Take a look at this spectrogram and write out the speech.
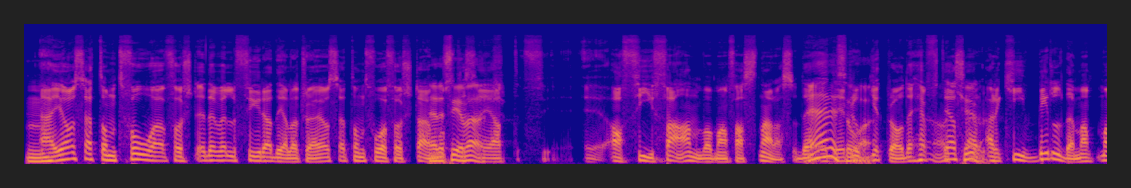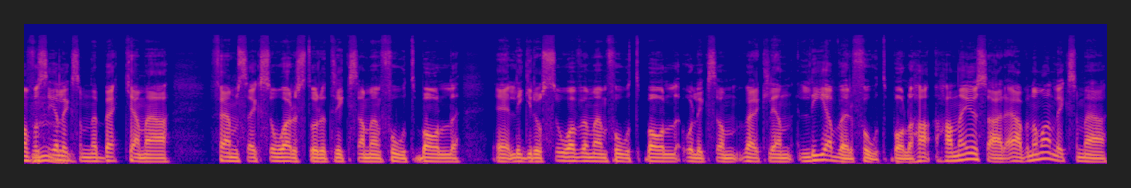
Nej, jag har sett de två första, det är väl fyra delar tror jag. Jag har sett de två första. Jag det måste säga att eh, Ja, fy fan vad man fastnar. Alltså. Det, Är det det är ruggigt bra. Det är häftiga Ja. Mm. arkivbilder. Man, man får se liksom när Beckham är fem, sex år, står och trixar med en fotboll, eh, ligger och sover med en fotboll och liksom verkligen lever fotboll. Han, han är ju så här, även om han liksom är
